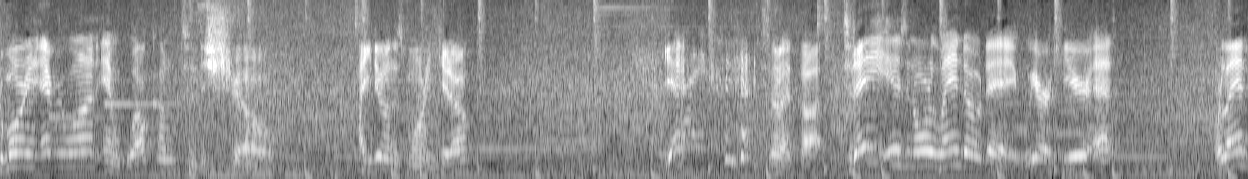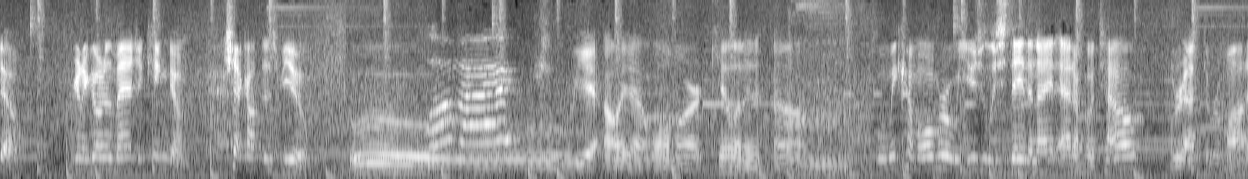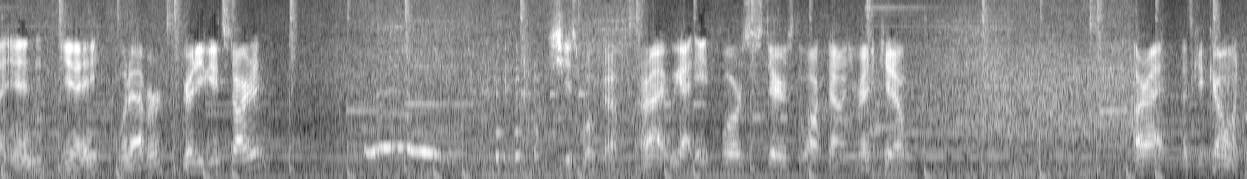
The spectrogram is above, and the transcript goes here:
Good morning, everyone, and welcome to the show. How you doing this morning, kiddo? Yeah, that's what I thought. Today is an Orlando day. We are here at Orlando. We're gonna go to the Magic Kingdom. Check out this view. Ooh. Walmart. Yeah, oh yeah, Walmart, killing it. Um, when we come over, we usually stay the night at a hotel. We're at the Ramada Inn, yay, whatever. Ready to get started? she just woke up. All right, we got eight floors of stairs to walk down. You ready, kiddo? All right, let's get going.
